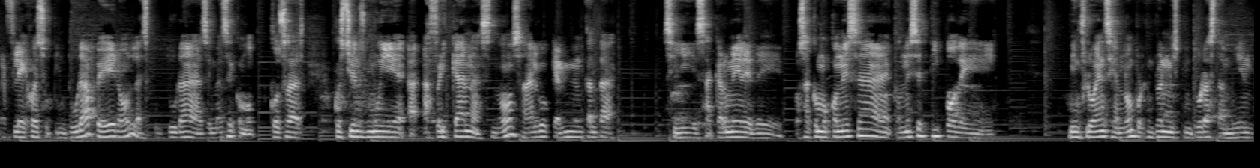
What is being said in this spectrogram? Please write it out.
reflejo de su pintura, pero la escultura se me hace como cosas, cuestiones muy eh, africanas, ¿no? O sea, algo que a mí me encanta, sí, sacarme de, de, o sea, como con, esa, con ese tipo de, de influencia, ¿no? Por ejemplo, en mis pinturas también,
